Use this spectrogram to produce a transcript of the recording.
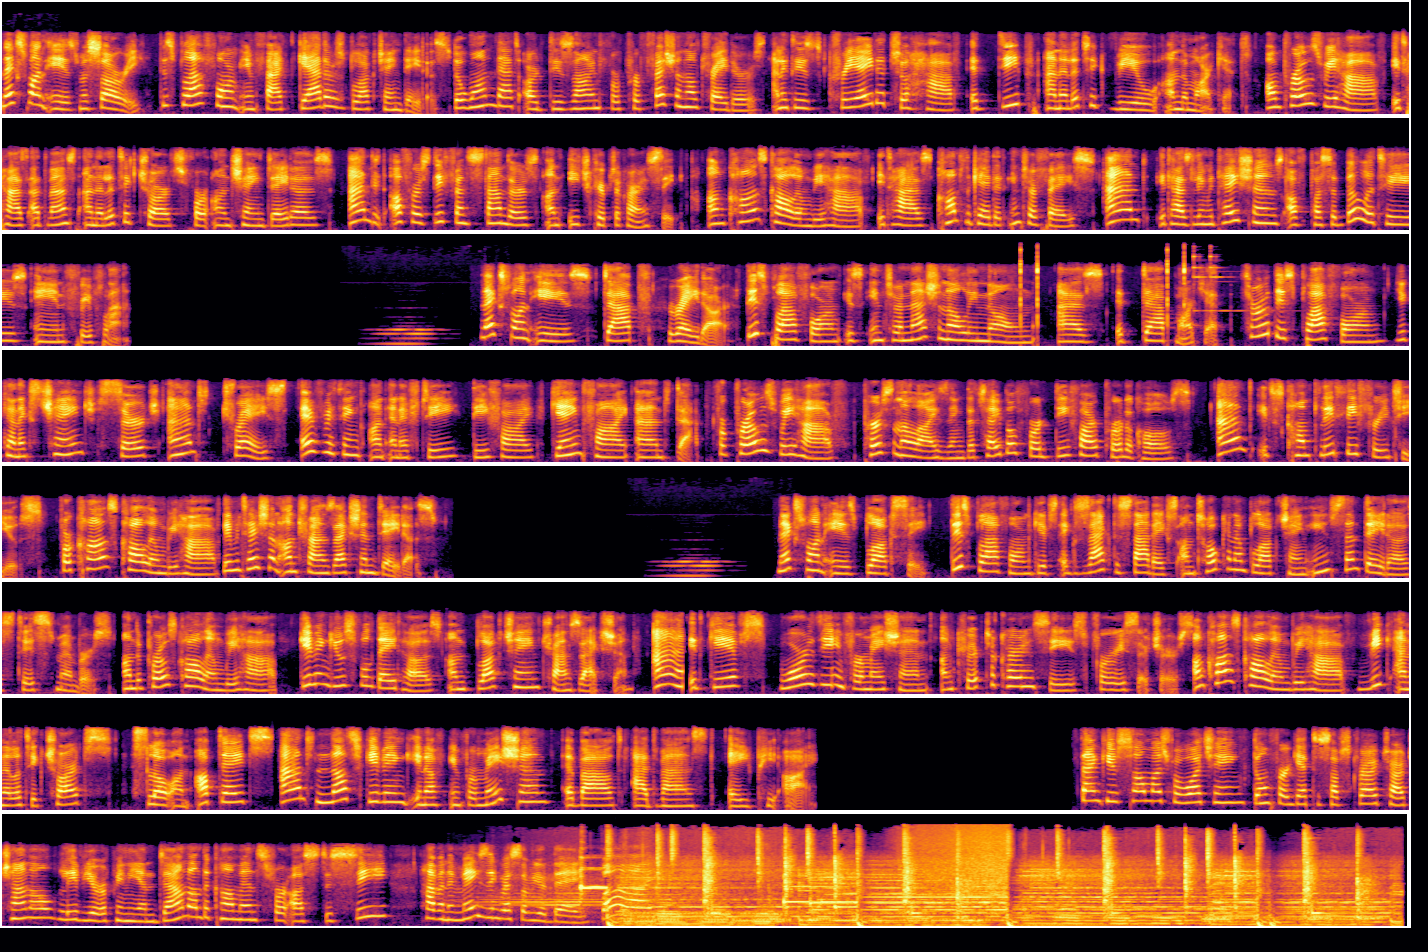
Next one is Messari. This platform in fact gathers blockchain data, the one that are designed for professional traders and it is created to have a deep analytic view on the market. On pros we have it has advanced analytic charts for on-chain data and it offers different standards on each cryptocurrency. On cons column we have it has complicated interface and it has limitations of possibilities in free plan. Next one is DApp Radar. This platform is internationally known as a DApp market. Through this platform, you can exchange, search, and trace everything on NFT, DeFi, GameFi, and DApp. For pros, we have personalizing the table for DeFi protocols, and it's completely free to use. For cons column, we have limitation on transaction data. Next one is Blocksy. This platform gives exact statics on token and blockchain instant data to its members. On the pros column, we have giving useful data on blockchain transaction and it gives worthy information on cryptocurrencies for researchers. On cons column, we have weak analytic charts, slow on updates, and not giving enough information about advanced API. Thank you so much for watching. Don't forget to subscribe to our channel. Leave your opinion down on the comments for us to see. Have an amazing rest of your day. Bye.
